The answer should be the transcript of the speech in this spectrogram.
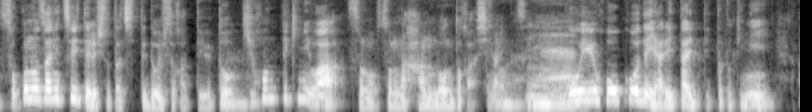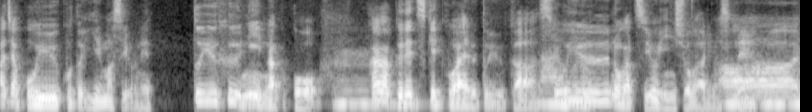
そこの座についてる人たちってどういう人かっていうと基本的にはそのそんな反論とかしないんですね。こういう方向でやりたいって言った時にあじゃあこういうこと言えますよね。というふうになんかこう科学で付け加えるというかそういうのが強い印象がありますね。あ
